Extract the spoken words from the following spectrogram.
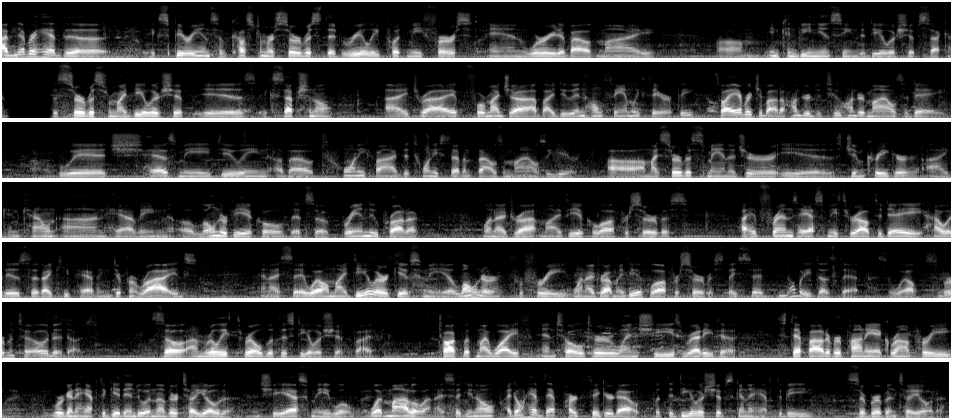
I've never had the experience of customer service that really put me first and worried about my um, inconveniencing the dealership second. The service from my dealership is exceptional. I drive for my job. I do in-home family therapy. So I average about 100 to 200 miles a day, which has me doing about 25 to 27,000 miles a year. Uh, my service manager is Jim Krieger. I can count on having a loaner vehicle that's a brand new product when I drop my vehicle off for service. I have friends ask me throughout the day how it is that I keep having different rides. And I say, well, my dealer gives me a loaner for free when I drop my vehicle off for service. They said, nobody does that. I said, well, Suburban Toyota does. So I'm really thrilled with this dealership. I've talked with my wife and told her when she's ready to step out of her Pontiac Grand Prix, we're going to have to get into another Toyota. And she asked me, well, what model? And I said, you know, I don't have that part figured out, but the dealership's going to have to be Suburban Toyota.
